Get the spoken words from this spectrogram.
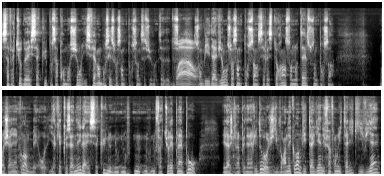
sa facture de SAQ pour sa promotion, il se fait rembourser 60% de, sa, de, de wow. son, son billet d'avion, 60%, ses restaurants, son hôtel, 60%. Moi, j'ai rien contre, mais il y a quelques années, la SAQ nous, nous, nous, nous facturait plein pot. Et là, je grimpais dans les rideaux. Je dis, vous vous rendez compte, l'Italien du fin fond de l'Italie qui vient,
